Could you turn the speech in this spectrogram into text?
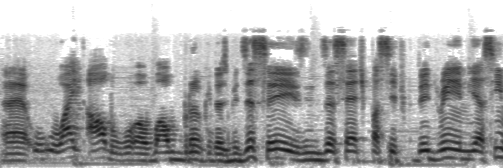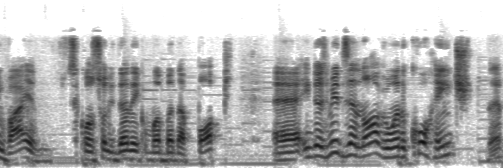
É, o White Album, o álbum branco em 2016, em 2017 Pacific Daydream e assim vai, se consolidando aí como uma banda pop. É, em 2019, um ano corrente, né,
